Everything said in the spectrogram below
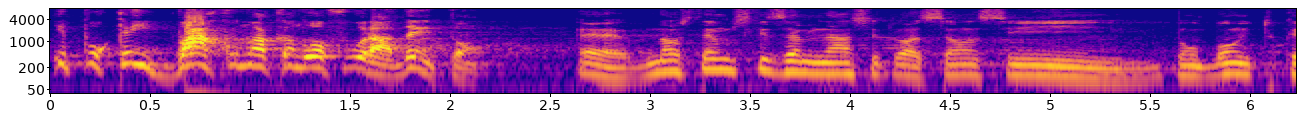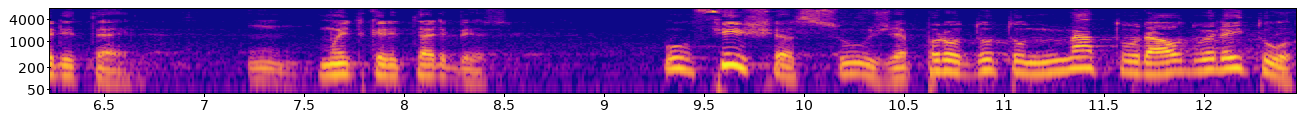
e por que embarcam numa canoa furada, hein, Tom? É, nós temos que examinar a situação assim com muito critério. Muito critério mesmo. O ficha suja é produto natural do eleitor.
